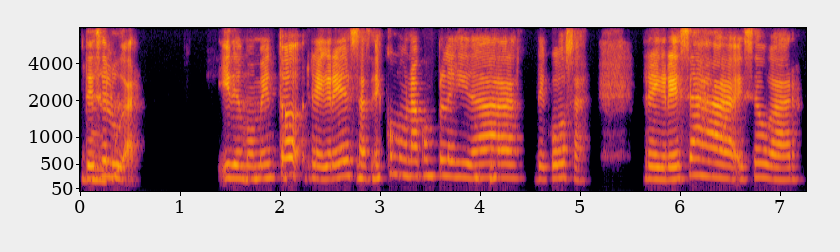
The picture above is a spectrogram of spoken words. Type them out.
de ese lugar. Y de momento regresas, es como una complejidad de cosas. Regresas a ese hogar,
